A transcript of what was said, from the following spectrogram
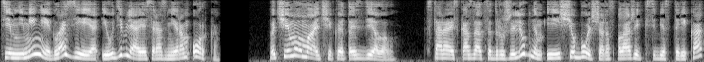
тем не менее глазея и удивляясь размерам орка. «Почему мальчик это сделал?» Стараясь казаться дружелюбным и еще больше расположить к себе старика,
